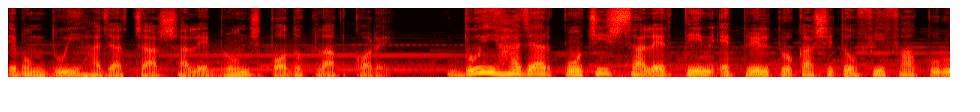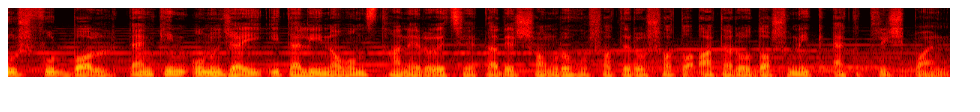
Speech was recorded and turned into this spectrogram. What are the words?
এবং দুই হাজার চার সালে ব্রোঞ্জ পদক লাভ করে। দুই হাজার পঁচিশ সালের তিন এপ্রিল প্রকাশিত ফিফা পুরুষ ফুটবল র্যাঙ্কিং অনুযায়ী ইতালি নবম স্থানে রয়েছে তাদের সংগ্রহ সতেরো শত আঠারো দশমিক একত্রিশ পয়েন্ট।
